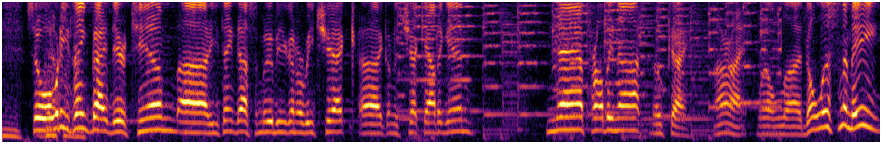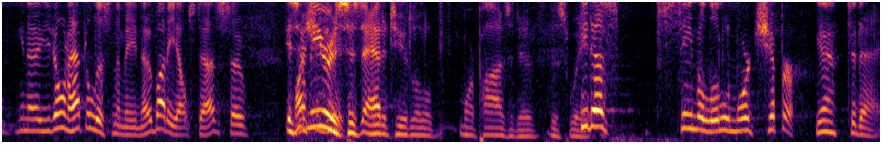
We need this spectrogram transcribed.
Mm, so what do you think back there, Tim? Uh, do you think that's a movie you're going to recheck, uh, going to check out again? Nah, probably not. Okay, all right. Well, uh, don't listen to me. You know, you don't have to listen to me. Nobody else does. So is it me or is his attitude a little more positive this week? He does seem a little more chipper. Yeah. Today.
